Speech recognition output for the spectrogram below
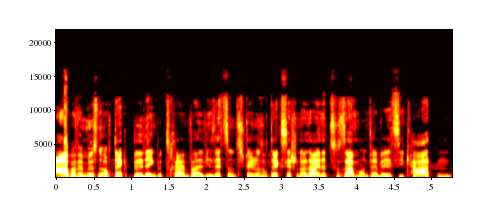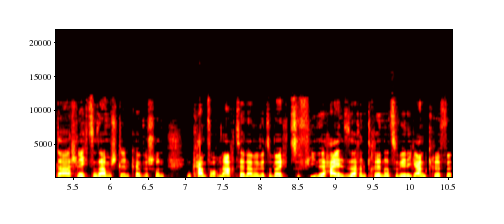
aber wir müssen auch Deckbuilding betreiben, weil wir setzen uns, stellen unsere Decks ja schon alleine zusammen. Und wenn wir jetzt die Karten da schlecht zusammenstellen, können wir schon im Kampf auch Nachteile haben. Wenn wir zum Beispiel zu viele Heilsachen drin und zu wenig Angriffe,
